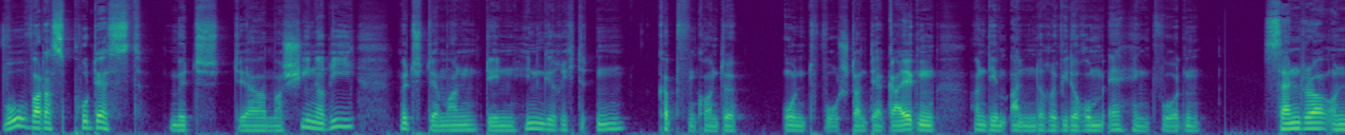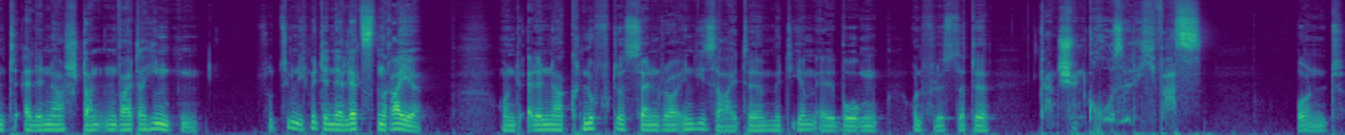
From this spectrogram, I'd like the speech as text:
wo war das Podest mit der Maschinerie, mit der man den Hingerichteten köpfen konnte, und wo stand der Galgen, an dem andere wiederum erhängt wurden. Sandra und Elena standen weiter hinten, so ziemlich mit in der letzten Reihe, und Elena knuffte Sandra in die Seite mit ihrem Ellbogen und flüsterte Ganz schön gruselig, was? Und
